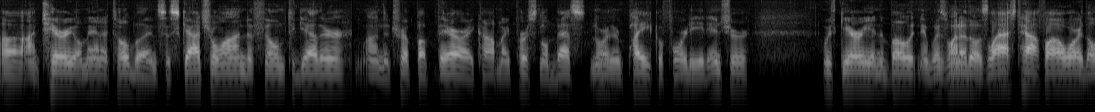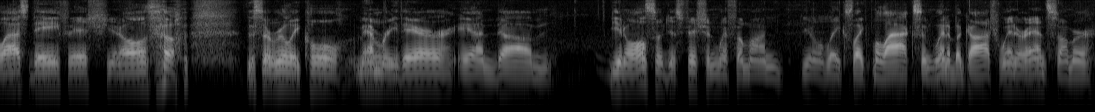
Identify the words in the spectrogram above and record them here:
uh, Ontario, Manitoba, and Saskatchewan to film together. On the trip up there, I caught my personal best northern pike, a 48 incher with Gary in the boat, and it was one of those last half hour, the last day fish, you know. So this is a really cool memory there, and um, you know, also just fishing with him on you know lakes like Mille Lacs and Winnipegosis, winter and summer,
